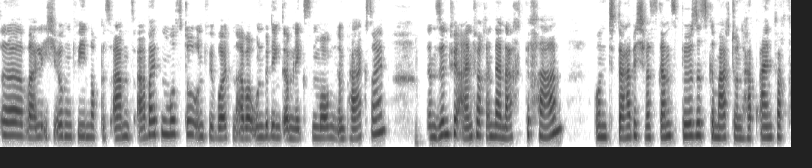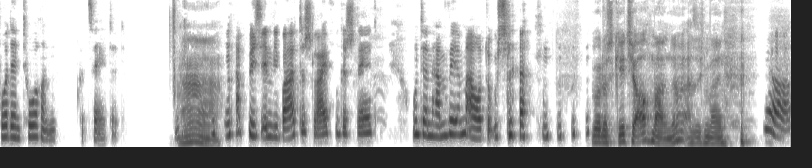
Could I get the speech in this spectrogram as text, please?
äh, weil ich irgendwie noch bis abends arbeiten musste und wir wollten aber unbedingt am nächsten Morgen im Park sein. Dann sind wir einfach in der Nacht gefahren und da habe ich was ganz Böses gemacht und habe einfach vor den Toren gezeltet. Ah. habe mich in die Warteschleife gestellt und dann haben wir im Auto geschlafen. Ja, das geht ja auch mal, ne? Also ich meine. Ja.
